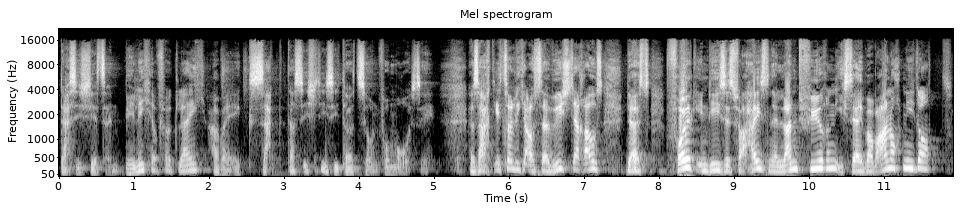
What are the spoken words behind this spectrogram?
Das ist jetzt ein billiger Vergleich, aber exakt das ist die Situation von Mose. Er sagt, jetzt soll ich aus der Wüste raus das Volk in dieses verheißene Land führen. Ich selber war noch nie dort.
